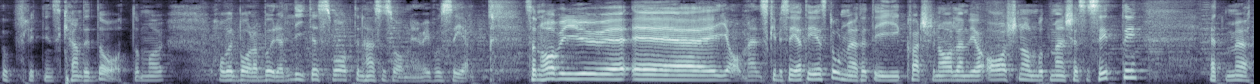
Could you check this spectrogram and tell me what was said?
uppflyttningskandidat. De har, har väl bara börjat lite svagt den här säsongen, vi får se. Sen har vi ju, eh, ja men ska vi säga att det är stormötet i kvartsfinalen. Vi har Arsenal mot Manchester City. Ett möte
